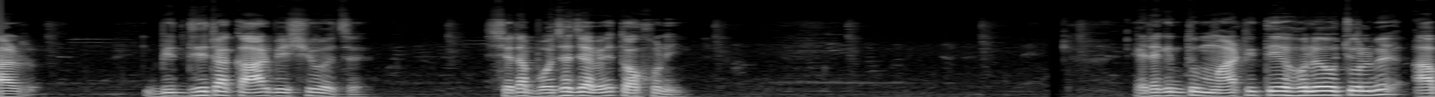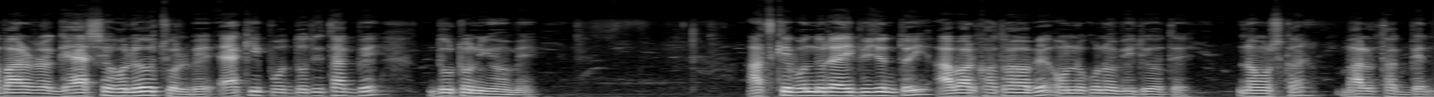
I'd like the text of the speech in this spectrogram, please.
আর বৃদ্ধিটা কার বেশি হয়েছে? সেটা বোঝা যাবে তখনই। এটা কিন্তু মাটিতে হলেও চলবে, আবার গ্যাসে হলেও চলবে। একই পদ্ধতি থাকবে দুটো নিয়মে। আজকে বন্ধুরা এই পর্যন্তই। আবার কথা হবে অন্য কোনো ভিডিওতে। নমস্কার, ভালো থাকবেন।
